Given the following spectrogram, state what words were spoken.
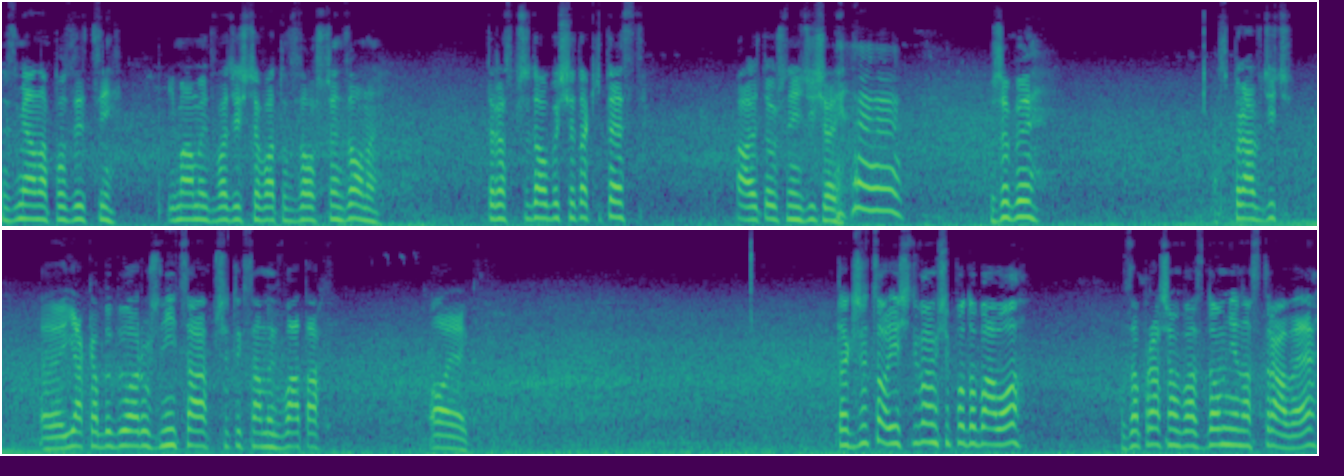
zmiana pozycji i mamy 20 W zaoszczędzone. Teraz przydałby się taki test ale to już nie dzisiaj. Żeby sprawdzić e, jaka by była różnica przy tych samych watach. Ojejku Także co, jeśli Wam się podobało, zapraszam Was do mnie na strawę,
